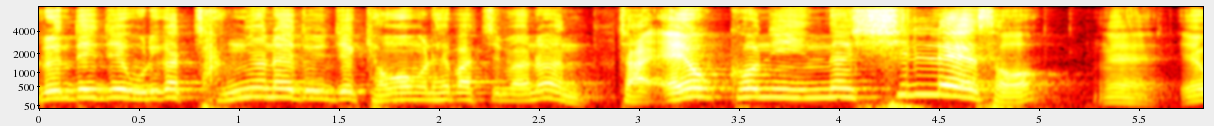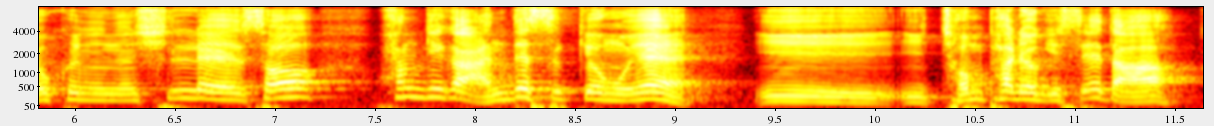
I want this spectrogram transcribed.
그런데 이제 우리가 작년에도 이제 경험을 해봤지만은 자 에어컨이 있는 실내에서 예, 에어컨이 있는 실내에서 환기가 안 됐을 경우에 이, 이 전파력이 세다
